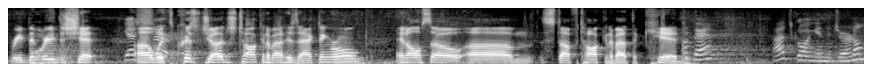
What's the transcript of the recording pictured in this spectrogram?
Read the read the shit. Yes, uh, with Chris Judge talking about his acting role, and also um, stuff talking about the kid. Okay. That's going in the journal.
